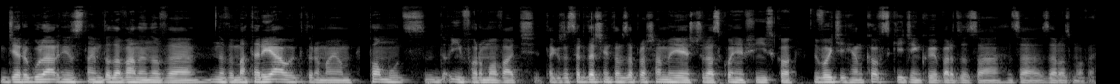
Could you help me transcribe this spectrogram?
gdzie regularnie zostają dodawane nowe, nowe materiały, które mają pomóc informować. Także serdecznie tam zapraszamy. Ja jeszcze raz kłaniam się nisko. Wojciech Jankowski, dziękuję bardzo za, za, za rozmowę.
